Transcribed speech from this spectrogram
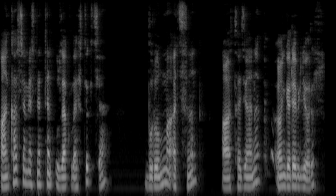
Ankastre mesnetten uzaklaştıkça burulma açısının artacağını öngörebiliyoruz.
